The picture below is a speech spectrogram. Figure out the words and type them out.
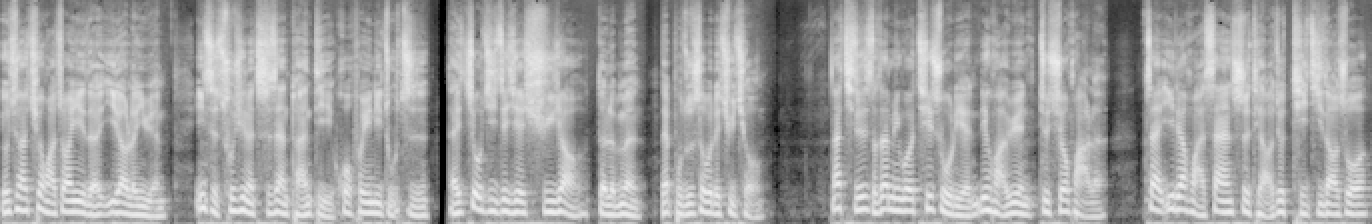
尤其他缺乏专业的医疗人员，因此出现了慈善团体或非营利组织来救济这些需要的人们，来补足社会的需求。那其实早在民国七十五年，立法院就修法了，在医疗法三十四条就提及到说，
